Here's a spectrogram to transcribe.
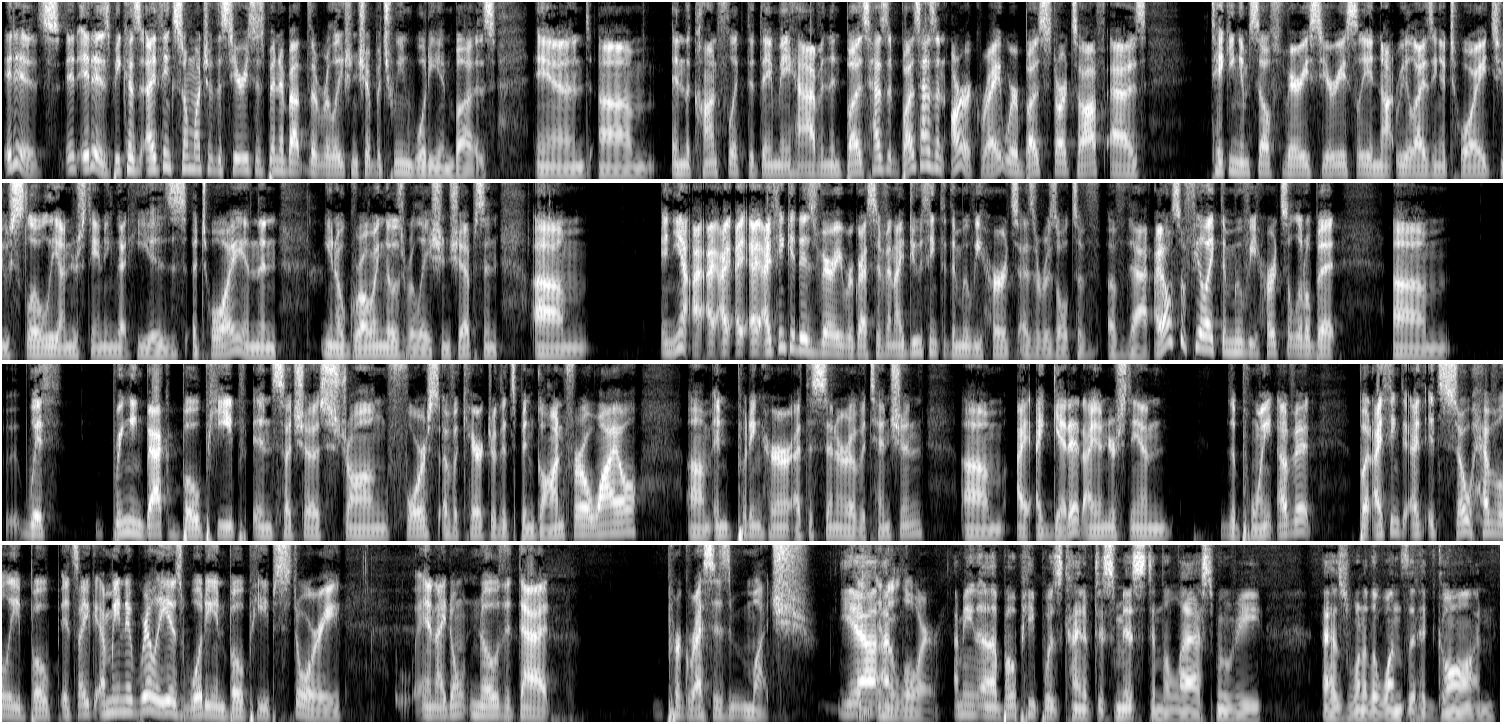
It is. It, it is because I think so much of the series has been about the relationship between Woody and Buzz, and um, and the conflict that they may have. And then Buzz has. Buzz has an arc, right, where Buzz starts off as taking himself very seriously and not realizing a toy to slowly understanding that he is a toy, and then you know growing those relationships and um, and yeah, I, I I I think it is very regressive, and I do think that the movie hurts as a result of of that. I also feel like the movie hurts a little bit um, with bringing back Bo Peep in such a strong force of a character that's been gone for a while, um, and putting her at the center of attention. Um, I, I get it. I understand the point of it. But I think it's so heavily Bo. It's like I mean, it really is Woody and Bo Peep's story, and I don't know that that progresses much. Yeah, in, in the lore. I mean, uh, Bo Peep was kind of dismissed in the last movie as one of the ones that had gone.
